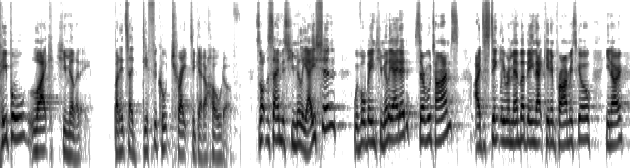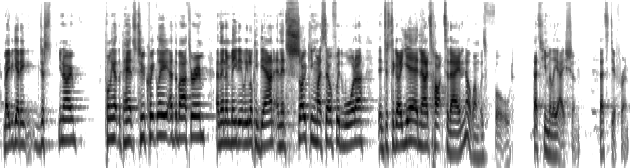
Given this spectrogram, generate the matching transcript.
People like humility, but it's a difficult trait to get a hold of. It's not the same as humiliation. We've all been humiliated several times. I distinctly remember being that kid in primary school, you know, maybe getting just, you know, pulling out the pants too quickly at the bathroom and then immediately looking down and then soaking myself with water and just to go, yeah, no, it's hot today. And no one was fooled. That's humiliation. That's different.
